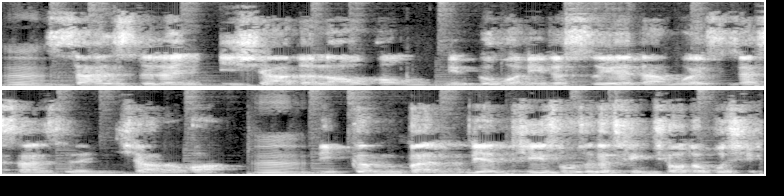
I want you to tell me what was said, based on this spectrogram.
嗯，三十人以下的劳工，你如果你的事业单位是在三十人以下的话，嗯，你根本连提出这个请求都不行。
